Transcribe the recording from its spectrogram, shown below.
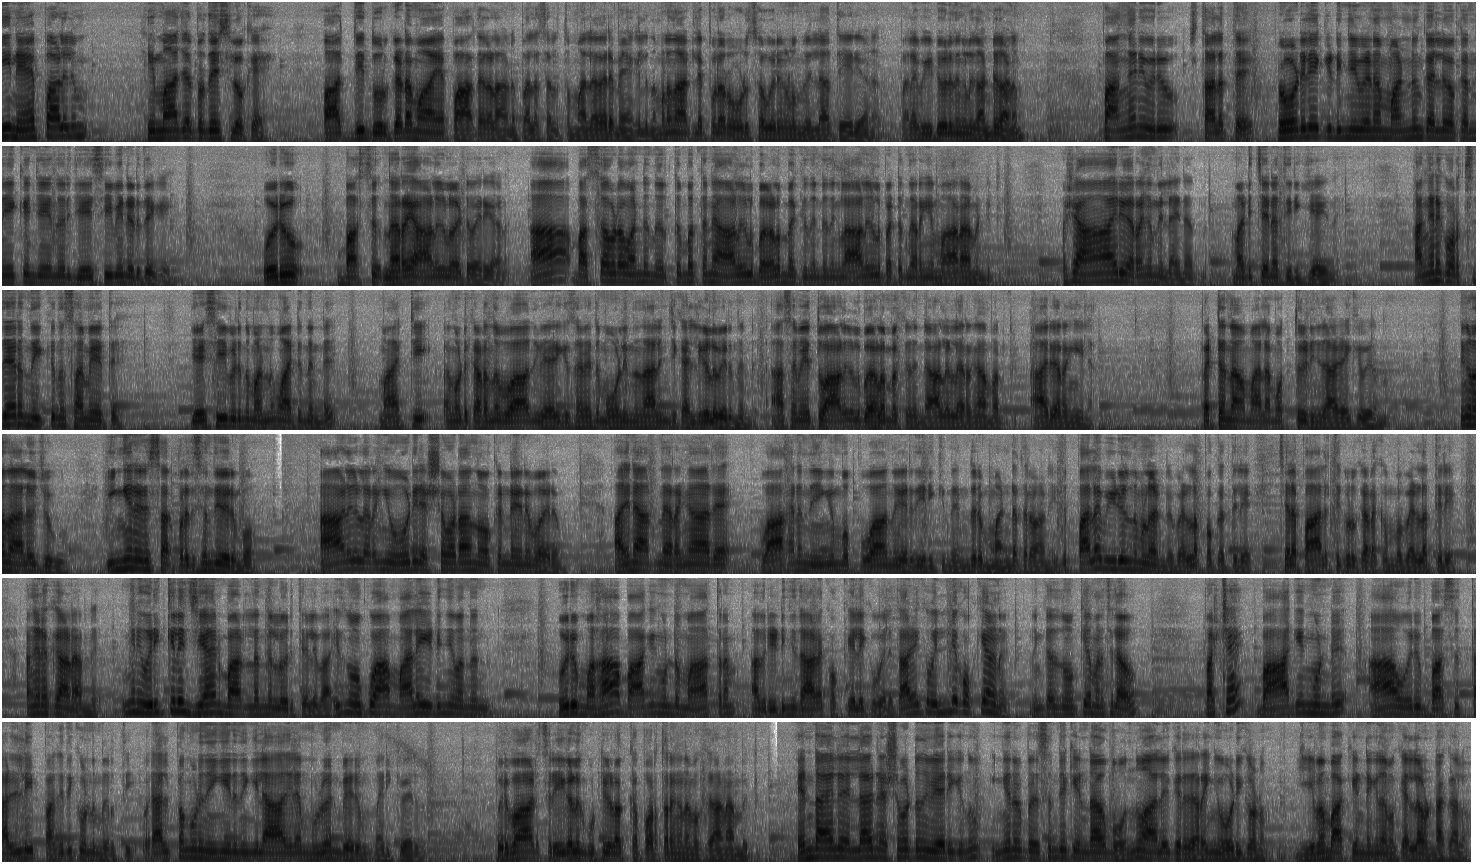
ഈ നേപ്പാളിലും ഹിമാചൽ പ്രദേശിലുമൊക്കെ അതിദുർഘടമായ പാതകളാണ് പല സ്ഥലത്തും മലയോര മേഖല നമ്മുടെ നാട്ടിലെ പോലെ റോഡ് സൗകര്യങ്ങളൊന്നും ഇല്ലാത്ത ഏരിയയാണ്. പല വീഡിയോയിൽ നിങ്ങൾ കണ്ടു കാണും. അപ്പം അങ്ങനെ ഒരു സ്ഥലത്ത് റോഡിലേക്ക് ഇടിഞ്ഞു വീണ മണ്ണും കല്ലും ഒക്കെ നീക്കം ചെയ്യുന്ന ഒരു ജെ സി ബിന്റെ അടുത്തേക്ക് ഒരു ബസ് നിറയെ ആളുകളുമായിട്ട് വരികയാണ്. ആ ബസ് അവിടെ വണ്ട് നിർത്തുമ്പോൾ തന്നെ ആളുകൾ ബഹളം വെക്കുന്നുണ്ട്. നിങ്ങൾ ആളുകൾ പെട്ടെന്ന് ഇറങ്ങി മാറാൻ വേണ്ടിയിട്ട്. പക്ഷെ ആരും ഇറങ്ങുന്നില്ല അതിനകത്ത്. മടിച്ചതിനകത്ത് ഇരിക്കുകയായിരുന്നു അങ്ങനെ കുറച്ച് നേരം നിൽക്കുന്ന സമയത്ത് ജെ സി ഇവിടുന്ന് മണ്ണ് മാറ്റുന്നുണ്ട്. മാറ്റി അങ്ങോട്ട് കടന്നു പോകാമെന്ന് വിചാരിക്കുന്ന സമയത്ത് മുകളിൽ നിന്ന് നാലഞ്ച് കല്ലുകൾ വരുന്നുണ്ട്. ആ സമയത്തും ആളുകൾ ബഹളം വെക്കുന്നുണ്ട്. ആളുകൾ ഇറങ്ങാൻ പറഞ്ഞിട്ട്. ആരും ഇറങ്ങിയില്ല. പെട്ടെന്ന് ആ മല മൊത്തം ഇടിഞ്ഞ് താഴേക്ക് വരുന്നു. നിങ്ങളൊന്ന് ആലോചിച്ച് നോക്കൂ. ഇങ്ങനെ ഒരു പ്രതിസന്ധി വരുമ്പോൾ ആളുകൾ ഇറങ്ങി ഓടി രക്ഷപ്പെടാൻ നോക്കേണ്ടതിന് പകരം അതിനകത്ത് നിന്ന് ഇറങ്ങാതെ വാഹനം നീങ്ങുമ്പോൾ പോകാമെന്ന് കരുതിയിരിക്കുന്ന എന്തൊരു മണ്ടത്തരമാണ്. ഇത് പല വീഡിയോയിൽ നമ്മൾ കണ്ടിട്ടുണ്ട്. വെള്ളപ്പൊക്കത്തിൽ ചില പാലത്തിൽ കൂടെ കിടക്കുമ്പോൾ വെള്ളത്തിൽ അങ്ങനെയൊക്കെ കാണാറുണ്ട്. ഇങ്ങനെ ഒരിക്കലും ചെയ്യാൻ പാടില്ലെന്നുള്ള ഒരു തെളിവാണ് ഇത് നോക്കൂ ആ മല ഇടിഞ്ഞ് വന്ന് ഒരു മഹാഭാഗ്യം കൊണ്ട് മാത്രം അവരിടിഞ്ഞ് താഴെ കൊക്കയിലേക്ക് പോയില്ല? താഴേക്ക് വലിയ കൊക്കയാണ്. നിങ്ങൾക്കത് നോക്കിയാൽ മനസ്സിലാവും. പക്ഷേ ഭാഗ്യം കൊണ്ട് ആ ഒരു ബസ് തള്ളി പകുതി കൊണ്ട് നിർത്തി. ഒരല്പം കൂടി നീങ്ങിയിരുന്നെങ്കിൽ അതിലെ മുഴുവൻ പേരും മരിക്കുമായിരുന്നു. ഒരുപാട് സ്ത്രീകളും കുട്ടികളൊക്കെ പുറത്തിറങ്ങാൻ നമുക്ക് കാണാൻ പറ്റും. എന്തായാലും എല്ലാവരും രക്ഷപ്പെട്ടു എന്ന് വിചാരിക്കുന്നു. ഇങ്ങനൊരു പ്രതിസന്ധിയൊക്കെ ഉണ്ടാകുമ്പോൾ ഒന്നും ആലോചിക്കരുത്. ഇറങ്ങി ഓടിക്കണം. ജീവൻ ബാക്കിയുണ്ടെങ്കിൽ നമുക്ക് എല്ലാം ഉണ്ടാക്കാമല്ലോ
